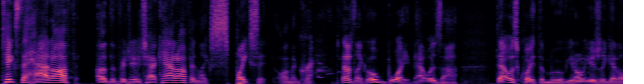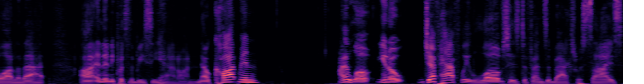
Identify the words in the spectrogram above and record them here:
takes the hat off of the Virginia Tech hat off and like spikes it on the ground. I was like, oh boy, that was uh that was quite the move. You don't usually get a lot of that. uh, and then he puts the BC hat on. Now Cotman, I love you know Jeff Hafley loves his defensive backs with size,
